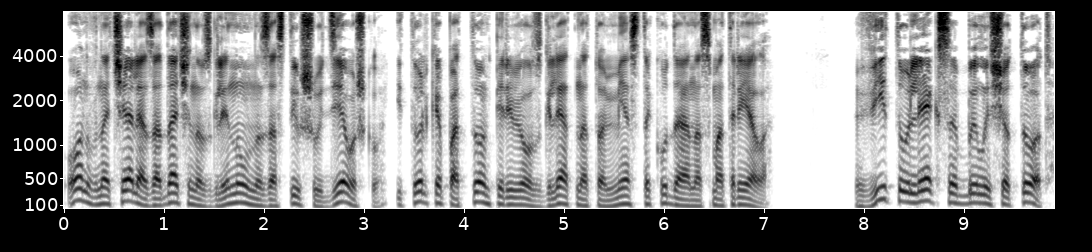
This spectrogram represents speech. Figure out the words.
Он вначале озадаченно взглянул на застывшую девушку и только потом перевел взгляд на то место, куда она смотрела. Вид у Лекса был еще тот.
